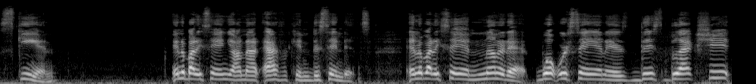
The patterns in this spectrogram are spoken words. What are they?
skin. Anybody saying y'all not African descendants. Anybody saying none of that. What we're saying is this black shit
